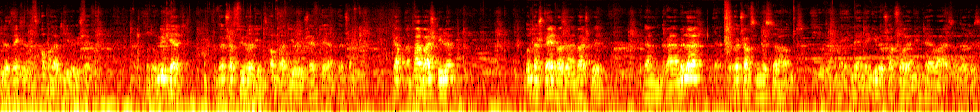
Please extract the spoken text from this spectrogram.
wie das Wechseln ins operative Geschäft. Und umgekehrt Wirtschaftsführer, die ins operative Geschäft der Wirtschaft gehen. Es gab ein paar Beispiele. Unter Spät war so ein Beispiel. Dann Rainer Müller, der Wirtschaftsminister und in der Energiewirtschaft vorher und hinterher war es ein solches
